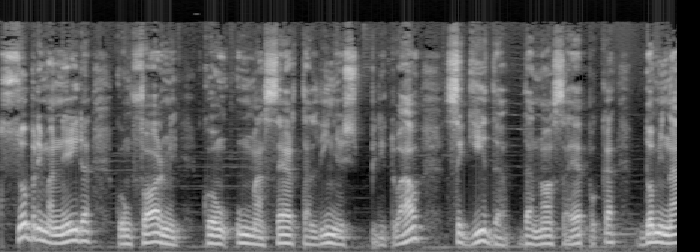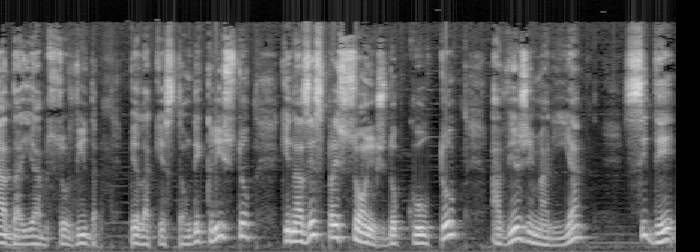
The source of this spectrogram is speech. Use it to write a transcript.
sobremaneira conforme com uma certa linha espiritual seguida da nossa época, dominada e absorvida pela questão de Cristo, que nas expressões do culto à Virgem Maria se dê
